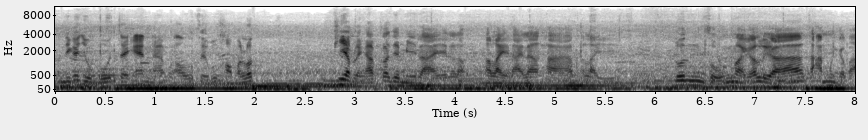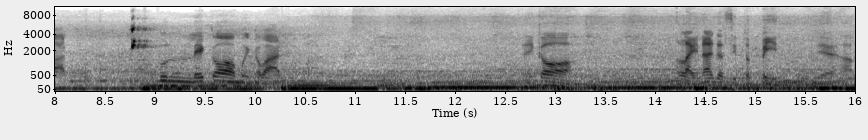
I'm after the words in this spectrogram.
อันนี้ก็อยู่บูธใจแอนนะครับ เอาเสือภูเขามาลดเพียบเลยครับ ก็จะมีหลายระดับอะไรหลายราคาครับอะไรรุ่นสูงหน่อยก็เหลือสามหมื่นกว่าบาท รุ่นเล็กก็หมื่นกว่าบาทนี่ก็อะไรน่าจะ 10สปีดเนี่ยครับ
